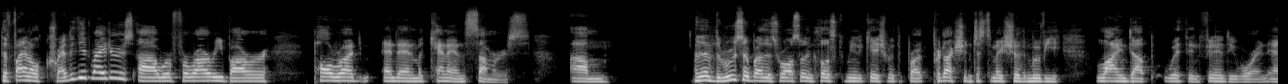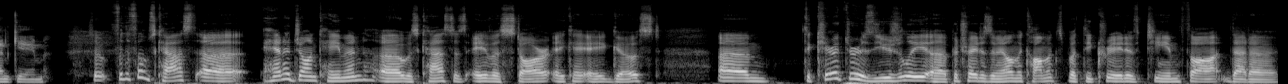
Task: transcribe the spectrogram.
The final credited writers uh, were Ferrari, Barrer, Paul Rudd, and then McKenna and Sommers. Um, and then the Russo brothers were also in close communication with the pro- production just to make sure the movie lined up with Infinity War and Endgame. So for the film's cast, uh, Hannah John Kamen uh, was cast as Ava Starr, aka Ghost. Um, the character is usually uh, portrayed as a male in the comics, but the creative team thought that uh,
